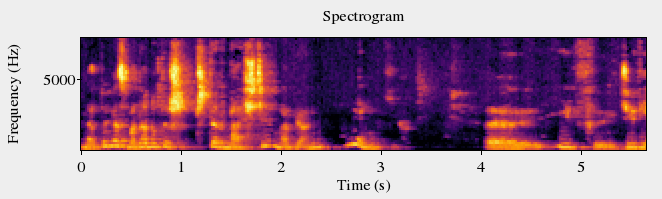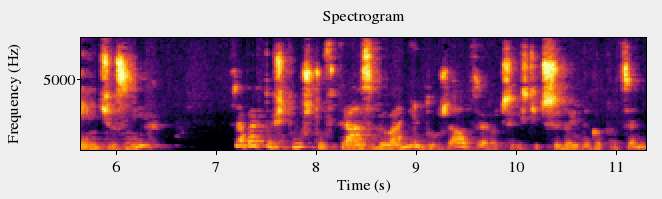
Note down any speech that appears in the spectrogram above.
natomiast badano też 14 margarin miękkich. E, i w dziewięciu z nich zawartość tłuszczów trans była nieduża, od 0,33 do 1%.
